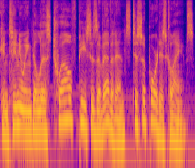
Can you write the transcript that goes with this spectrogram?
continuing to list 12 pieces of evidence to support his claims.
